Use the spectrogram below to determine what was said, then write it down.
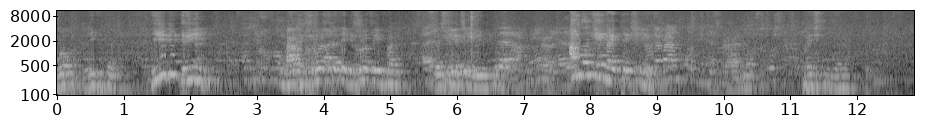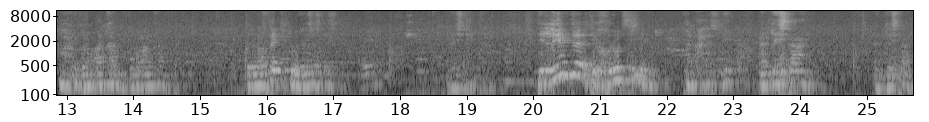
hoop, liefde. Hierdie drie maak die grootste en die groot een van die steeds in liefde. Almal ken my teks nie. Prys die Here. Maar ek wil hom aangaan, ek wil hom aangaan. Dit is nog tyd vir ons susters. Prys die Here. Die liefde is die grootste een van alles, nee. Dat bly staan. Dat bly staan.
